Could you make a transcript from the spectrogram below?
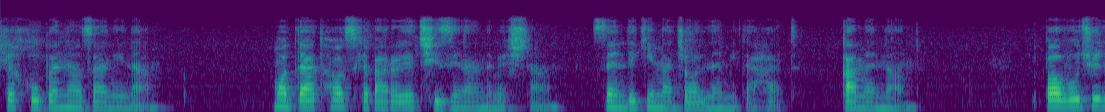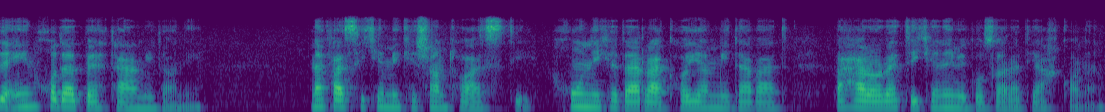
که خوب نازنینم. مدت هاست که برای چیزی ننوشتم. زندگی مجال نمی دهد غم نان. با وجود این خودت بهتر میدانی. نفسی که می‌کشم تو هستی. خونی که در رگهایم میدود و حرارتی که نمی‌گذارد یخ کنم.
